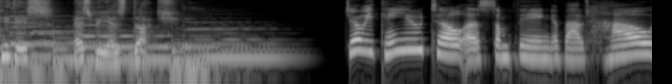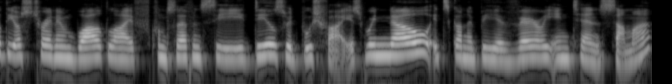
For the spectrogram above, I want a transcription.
Dit is SBS Dutch. Joey, can you tell us something about how the Australian Wildlife Conservancy deals with bushfires? We know it's going to be a very intense summer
